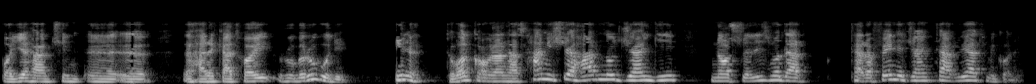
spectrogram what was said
با یه همچین حرکت های روبرو بودیم. این احتمال کاملا هست. همیشه هر نوع جنگی ناسیونالیسم رو در طرفین جنگ تقویت می‌کنه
